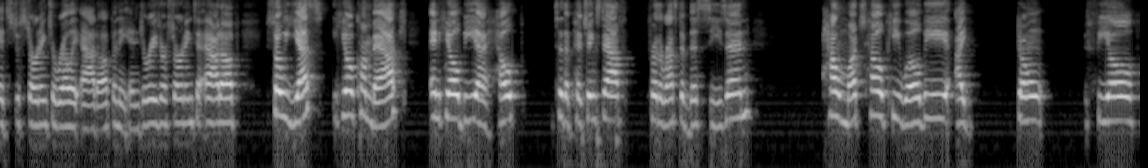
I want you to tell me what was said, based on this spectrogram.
it's just starting to really add up and the injuries are starting to add up. So, yes, he'll come back and he'll be a help to the pitching staff for the rest of this season. How much help he will be, I don't feel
